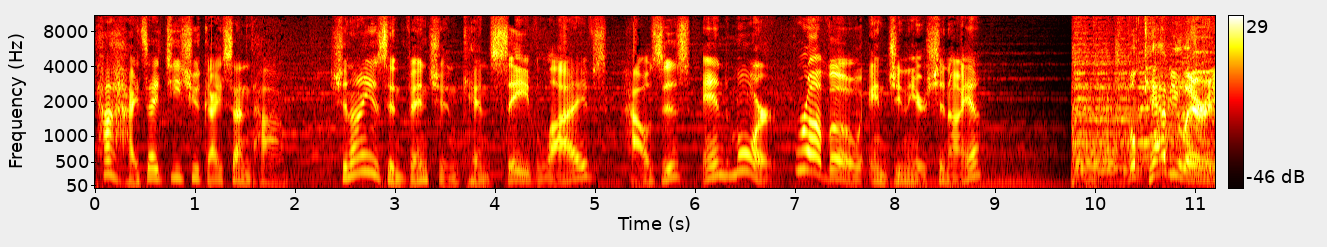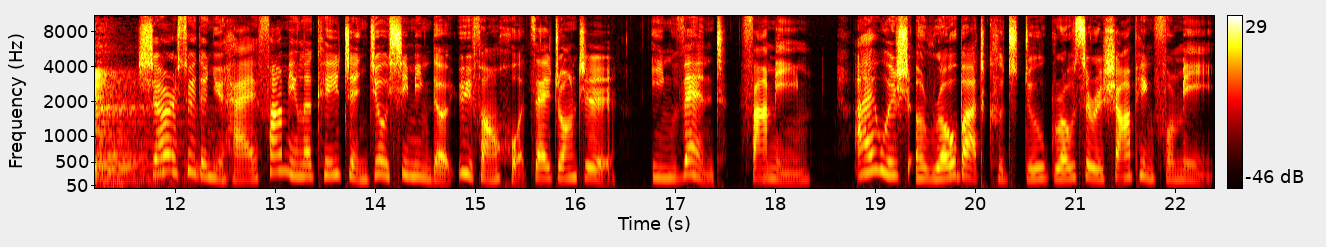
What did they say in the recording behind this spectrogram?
她还在继续改善它。Shanya's invention can save lives, houses, and more. Bravo, engineer Shanya. Vocabulary. 十二岁的女孩发明了可以拯救性命的预防火灾装置，invent 发明。I wish a robot could do grocery shopping for me。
